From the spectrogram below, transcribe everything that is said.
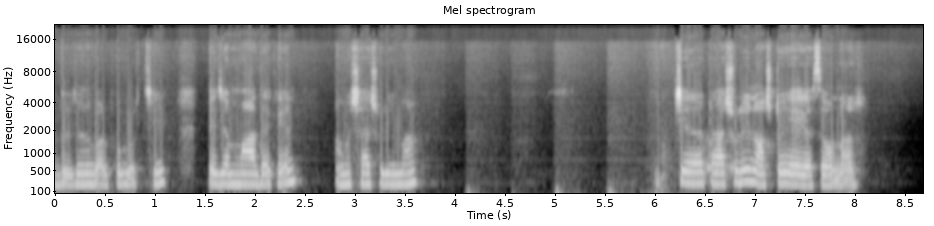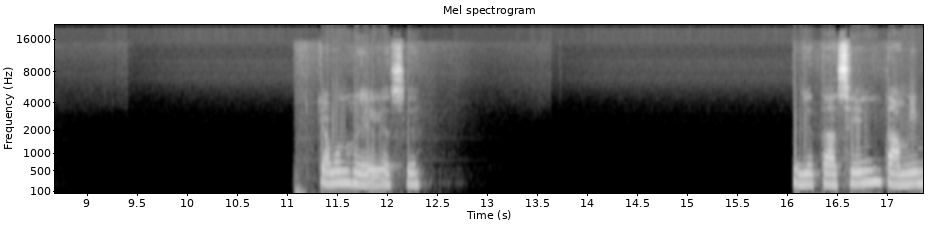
আমরা দুজনে গল্প করছি। এই যে মা দেখেন, আমার শাশুড়ি মা। চেহারাটা আসলেই নষ্ট হয়ে গেছে ওনার। কেমন হয়ে গেছে? যে তাসিন, তামিম,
